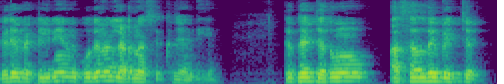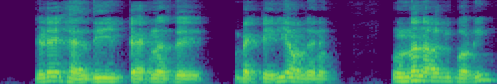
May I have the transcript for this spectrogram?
ਜਿਹੜੇ ਬੈਕਟੀਰੀਆ ਨੇ, ਉਹਦੇ ਨਾਲ ਲੜਨਾ ਸਿੱਖ ਜਾਂਦੀ ਹੈ। ਤੇ ਫਿਰ ਜਦੋਂ ਅਸਲ ਦੇ ਵਿੱਚ ਜਿਹੜੇ ਹੈਲਦੀ ਟੈਟਨਸ ਦੇ ਬੈਕਟੀਰੀਆ ਆਉਂਦੇ ਨੇ, ਉਹਨਾਂ ਨਾਲ ਵੀ ਬਾਡੀ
